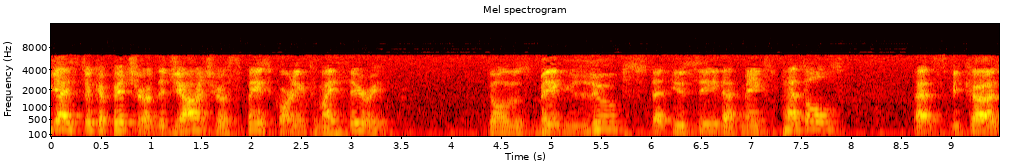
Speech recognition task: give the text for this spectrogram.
guys took a picture of the geometry of space according to my theory. Those big loops that you see that makes petals, that's because,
